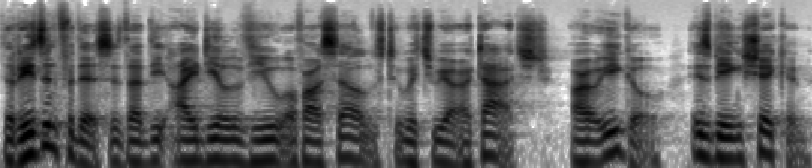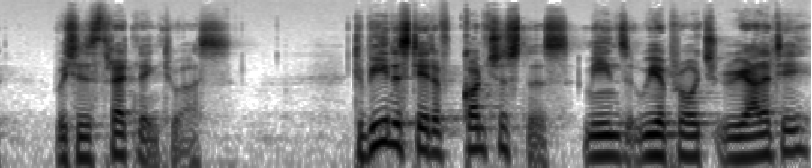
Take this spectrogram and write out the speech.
The reason for this is that the ideal view of ourselves to which we are attached, our ego, is being shaken, which is threatening to us. To be in a state of consciousness means we approach reality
